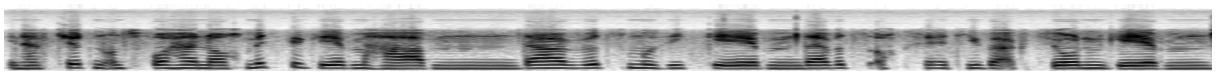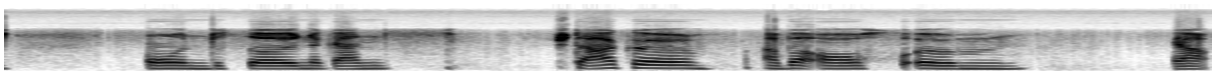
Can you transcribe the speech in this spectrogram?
Inhaftierten uns vorher noch mitgegeben haben. Da wird es Musik geben, da wird es auch kreative Aktionen geben. Und es soll eine ganz starke, aber auch ähm, ja,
